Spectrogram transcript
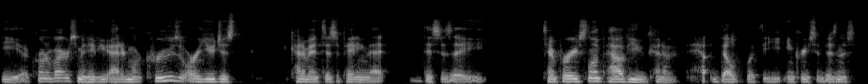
the uh, coronavirus i mean have you added more crews or are you just kind of anticipating that this is a temporary slump? How have you kind of dealt with the increase in business?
